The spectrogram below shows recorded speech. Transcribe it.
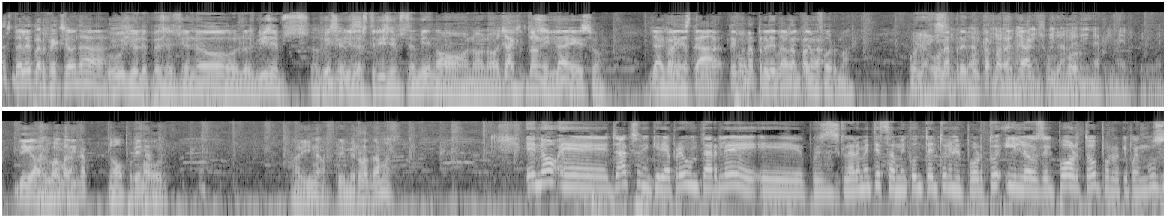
¿Usted le perfecciona? Uy, yo le perfecciono los bíceps. Los y bíceps. los tríceps también. No, no, no, Jackson no necesita Sí. eso. Jackson Oiga, está tengo una- tengo una pregunta completamente para- en forma. Una, una pregunta para Jackson. Iba por- Marina primero, pero bueno. Diga, Jota. Marina No, por Pena. favor. Marina, primero las damas. Eh, no, eh, Jackson, y quería preguntarle, eh, pues claramente está muy contento en el Porto y los del Porto, por lo que podemos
